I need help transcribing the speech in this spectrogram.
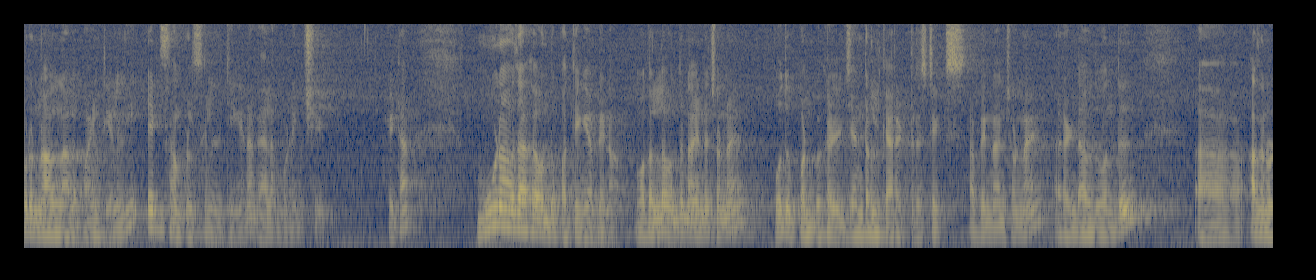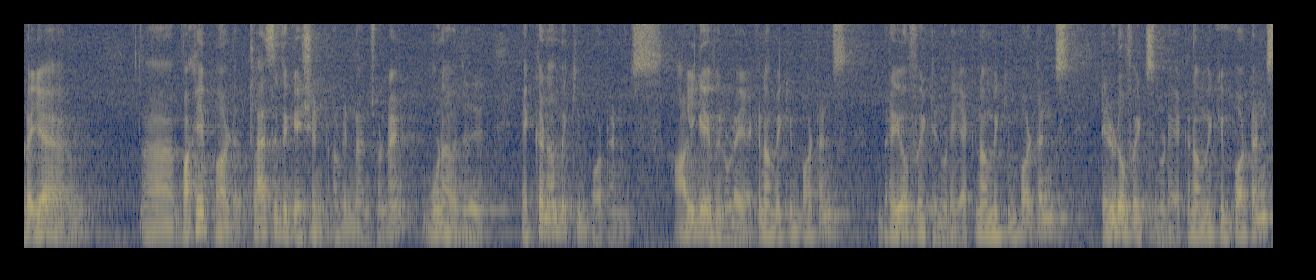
ஒரு நாலு நாலு பாயிண்ட் எழுதி எக்ஸாம்பிள்ஸ் எழுதிட்டிங்கன்னா வேலை முடிஞ்சு ரைட்டா? மூணாவதாக வந்து பார்த்தீங்க அப்படின்னா முதல்ல வந்து நான் என்ன சொன்னேன்? பொது பண்புகள் ஜென்ரல் கேரக்டரிஸ்டிக்ஸ் அப்படின்னு நான் சொன்னேன். ரெண்டாவது வந்து அதனுடைய வகைப்பாடு கிளாசிஃபிகேஷன் அப்படின்னு நான் சொன்னேன். மூணாவது எக்கனாமிக் இம்பார்ட்டன்ஸ் ஆல்கேவினுடைய எக்கனாமிக் இம்பார்ட்டன்ஸ் பிரயோஃபைட்டினுடைய எக்கனாமிக் இம்பார்ட்டன்ஸ் டெரிடோஃபைட்ஸினுடைய எக்கனாமிக் இம்பார்ட்டன்ஸ்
